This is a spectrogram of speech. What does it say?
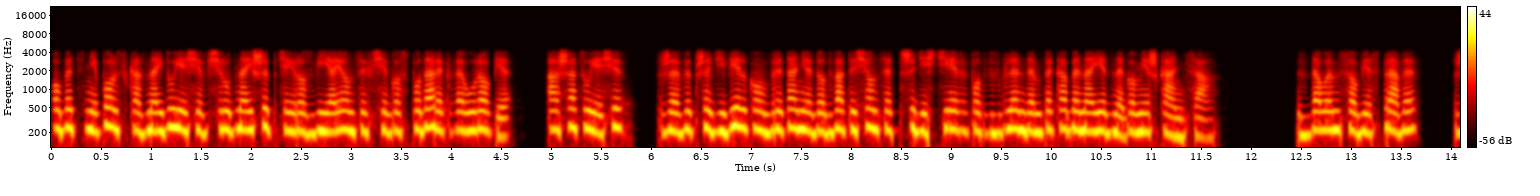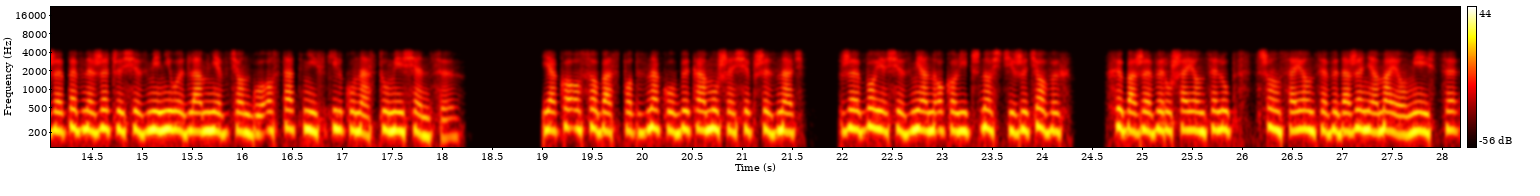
Obecnie Polska znajduje się wśród najszybciej rozwijających się gospodarek w Europie, a szacuje się, że wyprzedzi Wielką Brytanię do 2030 r pod względem PKB na jednego mieszkańca. Zdałem sobie sprawę, że pewne rzeczy się zmieniły dla mnie w ciągu ostatnich kilkunastu miesięcy. Jako osoba spod znaku byka muszę się przyznać, że boję się zmian okoliczności życiowych, chyba że wyruszające lub wstrząsające wydarzenia mają miejsce,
